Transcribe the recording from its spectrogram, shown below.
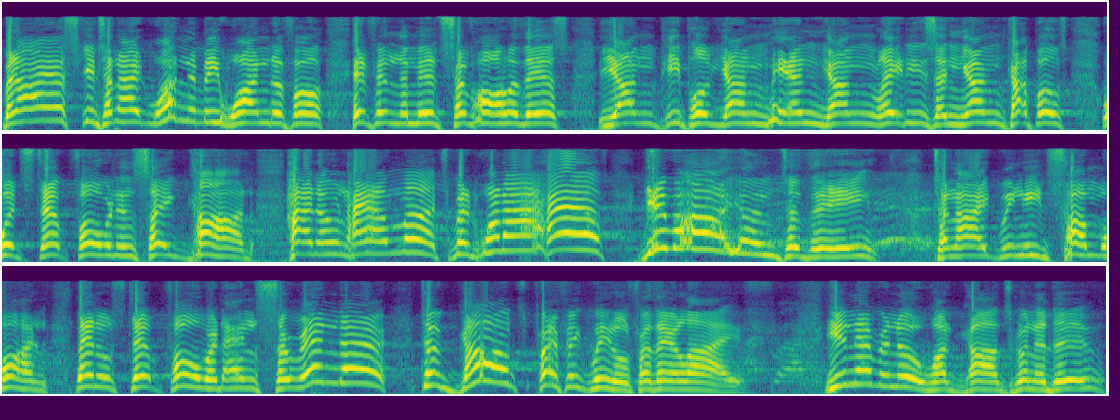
But I ask you tonight, wouldn't it be wonderful if in the midst of all of this, young people, young men, young ladies, and young couples would step forward and say, God, I don't have much, but what I have, give I unto thee. Tonight we need someone that'll step forward and surrender to God's perfect will for their life. You never know what God's going to do.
